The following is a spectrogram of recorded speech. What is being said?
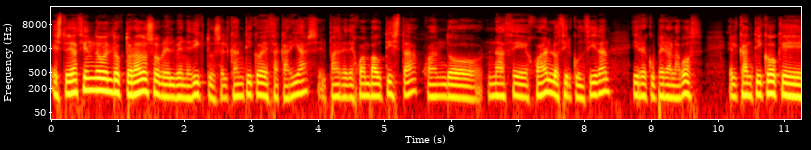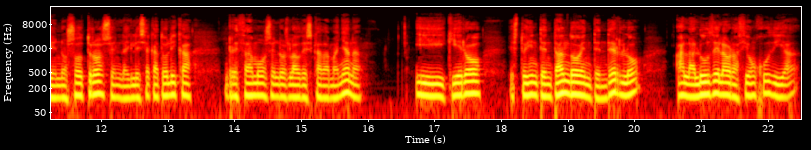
Estoy haciendo el doctorado sobre el Benedictus, el cántico de Zacarías, el padre de Juan Bautista. Cuando nace Juan lo circuncidan y recupera la voz. El cántico que nosotros en la Iglesia Católica rezamos en los laudes cada mañana. Y quiero, estoy intentando entenderlo a la luz de la oración judía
